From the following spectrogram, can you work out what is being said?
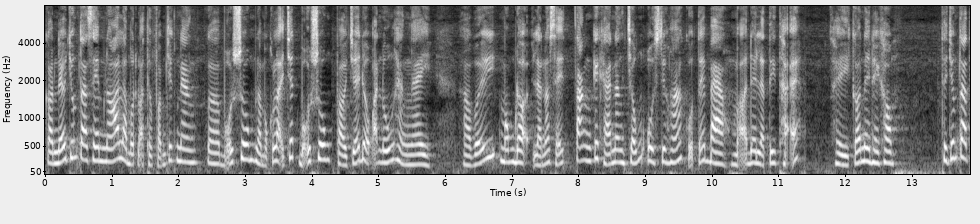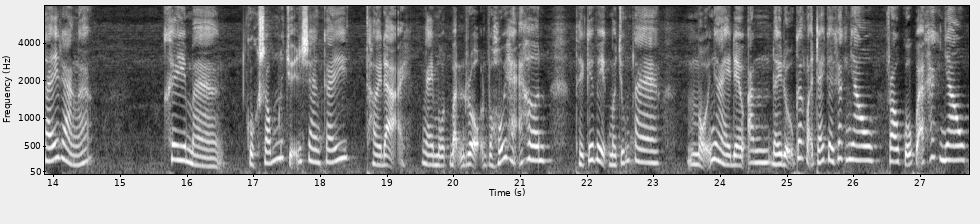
Còn nếu chúng ta xem nó là một loại thực phẩm chức năng ờ, bổ sung, là một loại chất bổ sung vào chế độ ăn uống hàng ngày ờ, với mong đợi là nó sẽ tăng cái khả năng chống oxy hóa của tế bào mà ở đây là ti thể, thì có nên hay không? Thì chúng ta thấy rằng á, khi mà cuộc sống nó chuyển sang cái thời đại, ngày một bận rộn và hối hả hơn, thì cái việc mà chúng ta mỗi ngày đều ăn đầy đủ các loại trái cây khác nhau, rau củ quả khác nhau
